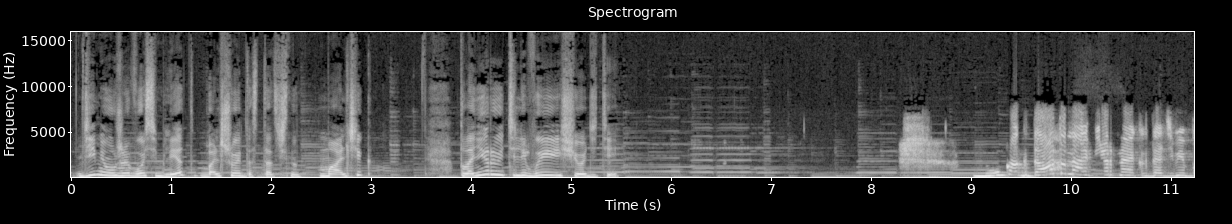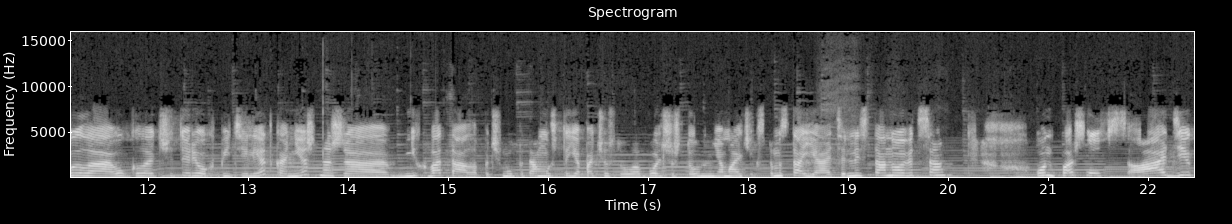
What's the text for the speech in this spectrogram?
Диме уже 8 лет, большой достаточно мальчик. Планируете ли вы еще детей? Ну, когда-то, наверное, когда Диме было около 4-5 лет, конечно же, не хватало. Почему? Потому что я почувствовала больше, что у меня мальчик самостоятельный становится. Он пошел в садик,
